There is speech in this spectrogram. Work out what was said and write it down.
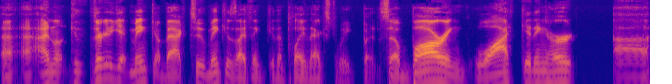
I, I don't. Cause they're going to get Minkah back too. Minkah's I think going to play next week, but so barring Watt getting hurt, uh,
